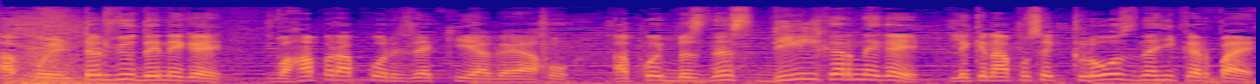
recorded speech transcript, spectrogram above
आपको इंटरव्यू देने गए, वहाँ पर आपको रिजेक्ट किया गया हो, आप कोई बिज़नेस डील करने गए, लेकिन आप उसे क्लोज नहीं कर पाए।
